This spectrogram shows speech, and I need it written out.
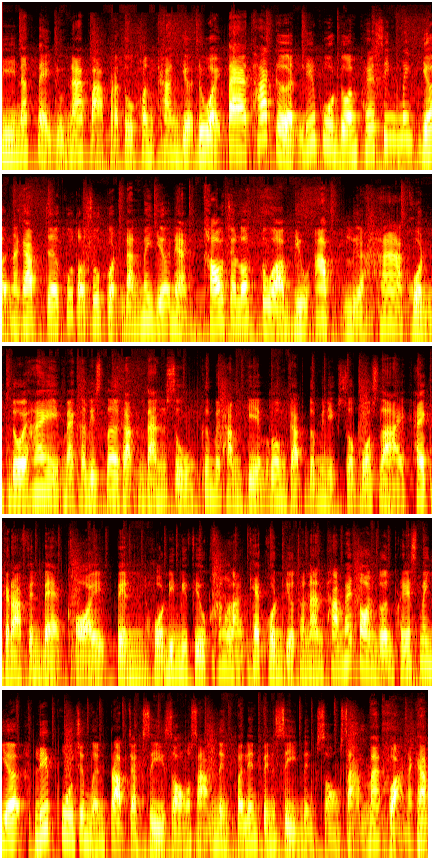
มีนักเตะอยู่หน้าปากประตูค่อนข้างเยอะด้วย แต่ถ้าเกิดลิเวอร์พูลโดนเพรสซิ่งไม่เยอะนะครับเจอคู่ต่อสู้กดดันไม่เยอะเนี่ยเขาจะลดตัวบิวอัพเหลือ5คน โดยให้แมคคาลิสเตอร์ครับดันสูงขึ้นไปทำเกมร่วมกับโดมินิกโซโบสไลให้กราเฟนแบกคอยเป็นโฮดดิ้งมิดฟิลด์ข้างหลังแค่คนเดียวเท่านั้นทำให้ตอนโดนเพรสไม่เยอะลิเวอร์พูจะเหมือนปรับจาก 4-2-3-1 ไปเล่นเป็น 4-1-2-3 มากกว่านะครับ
